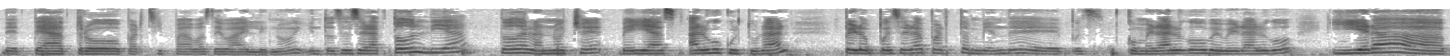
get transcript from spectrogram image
de teatro, participabas de baile, ¿no? Y entonces era todo el día, toda la noche, veías algo cultural, pero pues era parte también de pues comer algo, beber algo y era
